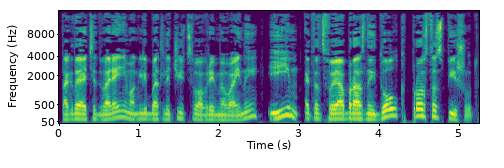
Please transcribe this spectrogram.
Тогда эти дворяне могли бы отличиться во время войны, и им этот своеобразный долг просто спишут.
